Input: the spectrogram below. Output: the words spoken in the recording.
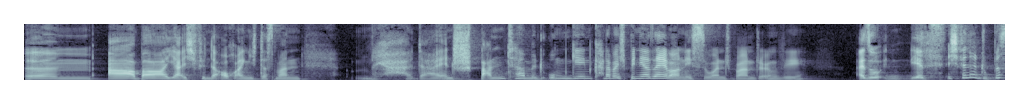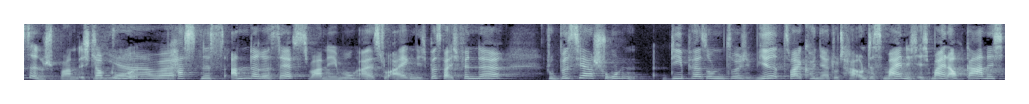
Ähm, aber ja, ich finde auch eigentlich, dass man ja, da entspannter mit umgehen kann. Aber ich bin ja selber nicht so entspannt irgendwie. Also jetzt. Ich finde, du bist entspannt. Ich glaube, ja, du hast eine andere Selbstwahrnehmung, als du eigentlich bist. Weil ich finde, du bist ja schon die Person, zum Beispiel, wir zwei können ja total, und das meine ich. Ich meine auch gar nicht,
